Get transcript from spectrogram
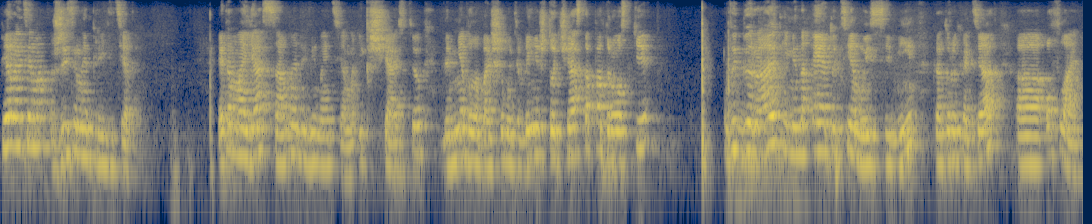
Первая тема – жизненные приоритеты. Это моя самая любимая тема. И, к счастью, для меня было большим удивлением, что часто подростки выбирают именно эту тему из семи, которые хотят э, офлайн.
